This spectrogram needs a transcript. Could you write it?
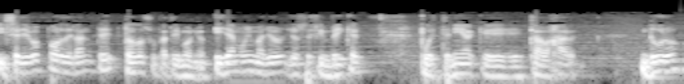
y se llevó por delante todo su patrimonio. Y ya muy mayor, Josephine Baker, pues tenía que trabajar duro,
